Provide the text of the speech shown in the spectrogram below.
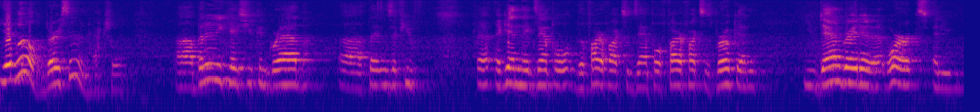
it will very soon, actually. Uh, but in any case, you can grab uh, things if you, uh, again, the example, the Firefox example. Firefox is broken. You downgrade it and it works, and you,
